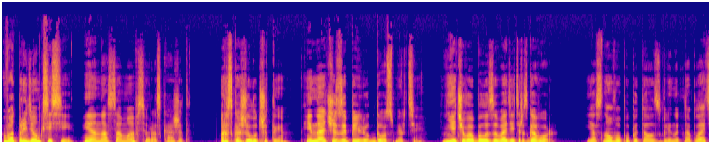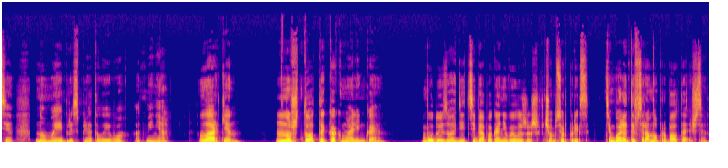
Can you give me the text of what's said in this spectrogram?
Вот придем к Сиси, и она сама все расскажет. Расскажи лучше ты, иначе запилю до смерти. Нечего было заводить разговор. Я снова попыталась взглянуть на платье, но Мэйбри спрятала его от меня. «Ларкин, ну что ты как маленькая? Буду изводить тебя, пока не выложишь, в чем сюрприз. Тем более ты все равно проболтаешься.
